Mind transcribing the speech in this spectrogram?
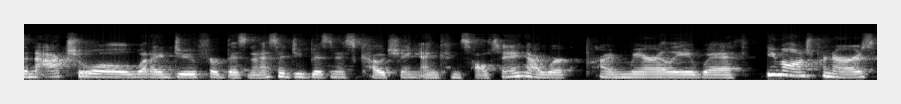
an actual what I do for business, I do business coaching and consulting. I work primarily with female entrepreneurs,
